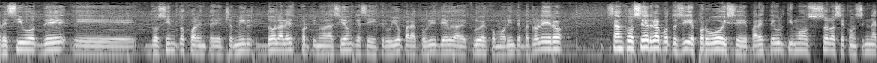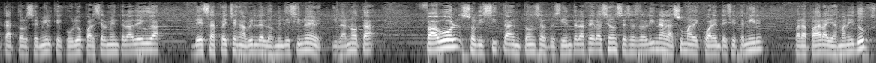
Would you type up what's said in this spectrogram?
recibo de eh, 248 mil dólares por pinoración que se distribuyó para cubrir deuda de clubes como Oriente Petrolero, San José, Real Potosí y Sport Boys. Eh, para este último solo se consigna 14 mil que cubrió parcialmente la deuda de esa fecha en abril del 2019. Y la nota, Favol solicita entonces al presidente de la federación, César Salinas, la suma de 47 mil para pagar a Yasmani Dux,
